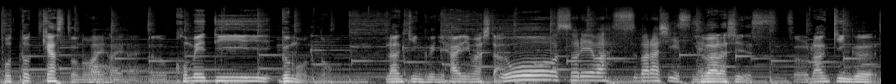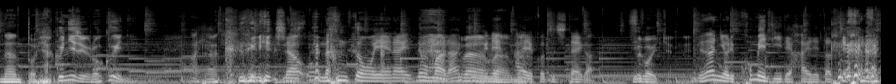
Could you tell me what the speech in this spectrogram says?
ポッドキャストの,、はいはいはあのコメディ部門のランキングに入りました、いおおそれは素晴らしいですね。素晴らしいです。そのランキングなんと126位に。あランクインしましたななんとも言えない。でもまあランキングね、まあまあまあ。入ること自体が。すごいけどね。で何よりコメディで入れたっていうかね。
